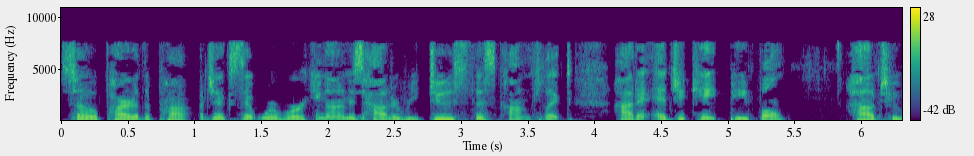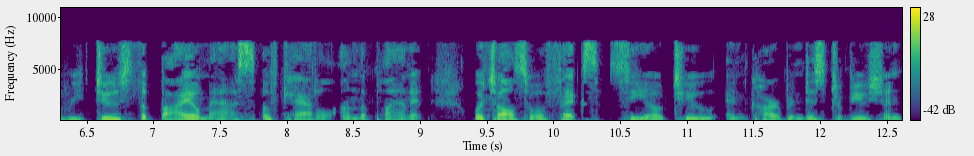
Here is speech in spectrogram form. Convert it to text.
So part of the projects that we're working on is how to reduce this conflict, how to educate people how to reduce the biomass of cattle on the planet, which also affects CO2 and carbon distribution,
